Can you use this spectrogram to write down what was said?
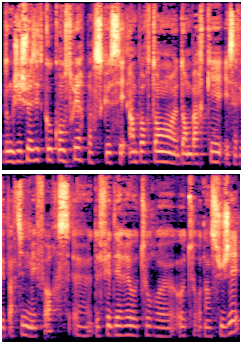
Donc j'ai choisi de co-construire parce que c'est important d'embarquer et ça fait partie de mes forces, euh, de fédérer autour euh, autour d'un sujet.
